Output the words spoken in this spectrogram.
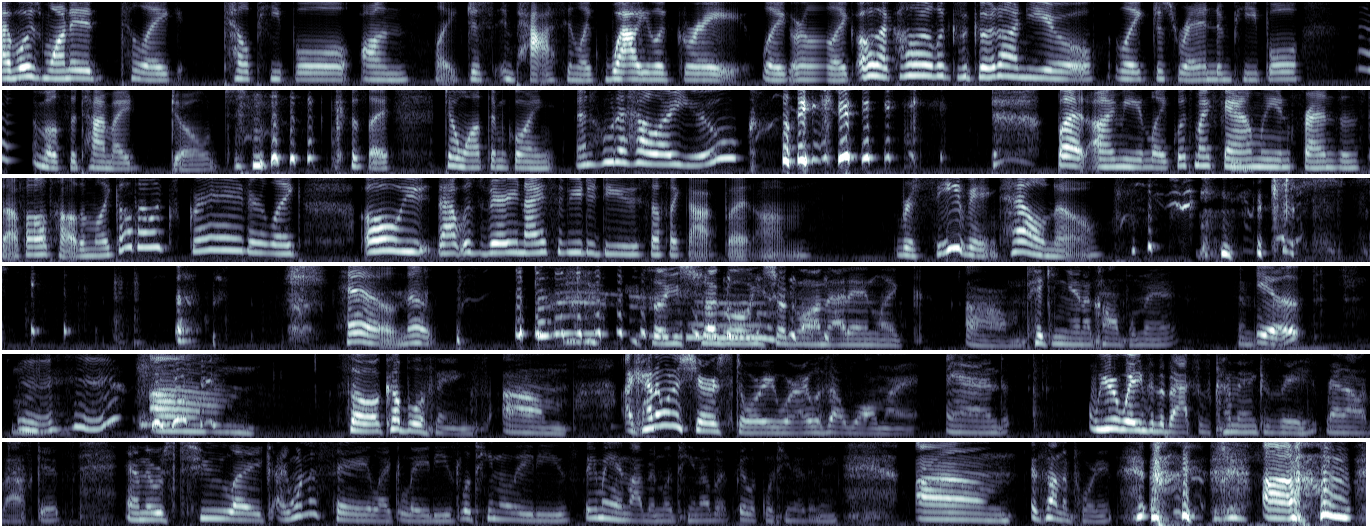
I've always wanted to like tell people on like just in passing, like, wow, you look great. Like, or like, oh, that color looks good on you. Like, just random people. Eh, most of the time, I don't. Because I don't want them going, and who the hell are you? like, but I mean, like with my family and friends and stuff, I'll tell them like, "Oh, that looks great," or like, "Oh, you, that was very nice of you to do," stuff like that. But um, receiving, hell no. hell no. So you struggle, you struggle on that end, like um, taking in a compliment. And Yep. Mm-hmm. um so a couple of things um i kind of want to share a story where i was at walmart and we were waiting for the baskets to come in because they ran out of baskets, and there was two like I want to say like ladies, Latina ladies. They may have not been Latina, but they look Latina to me. Um, it's not important. um,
